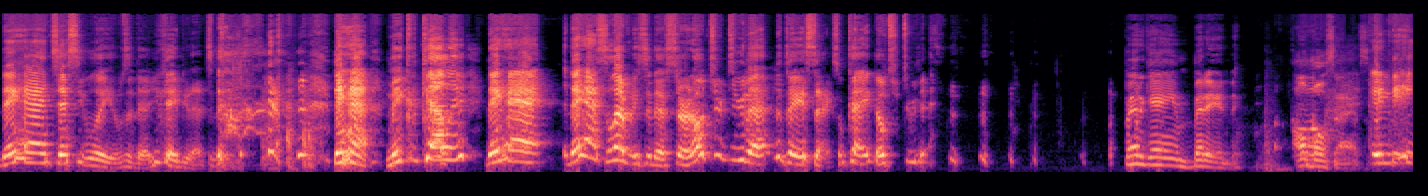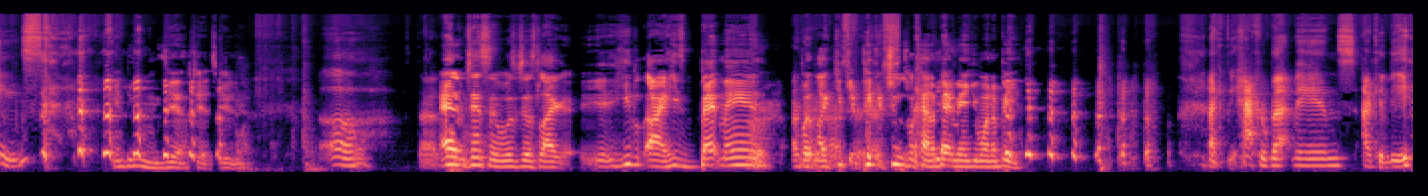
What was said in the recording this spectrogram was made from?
They had Jesse Williams in there. You can't do that to them. they had Minka Kelly. They had they had celebrities in there, sir. Don't you do that to Deus Sex, okay? Don't you do that. Better game, better ending on both sides. Endings. Yeah, shit, excuse me. Oh, Adam Jensen was just like he. All right, he's Batman, but like you can pick and choose what kind of Batman you want to be. I could be hacker Batman's. I could be.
